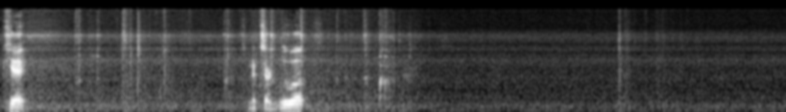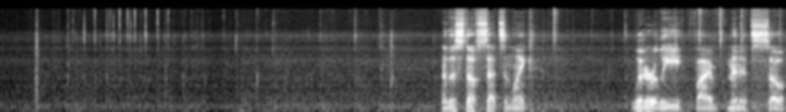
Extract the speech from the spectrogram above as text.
Okay. Let's mix our glue up. Now this stuff sets in like literally five minutes, so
